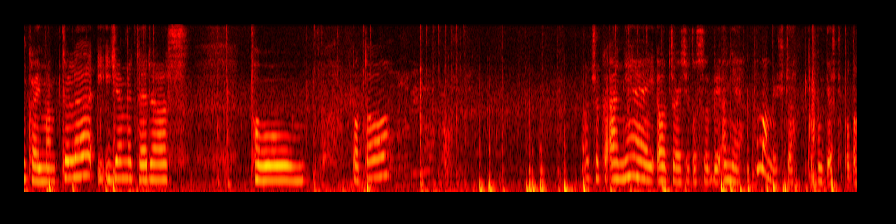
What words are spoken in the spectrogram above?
Okej, mam tyle i idziemy teraz po, po to. O, czekaj, a nie, o, czekajcie, to sobie, a nie, tu mam jeszcze, to pójdę jeszcze po to.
